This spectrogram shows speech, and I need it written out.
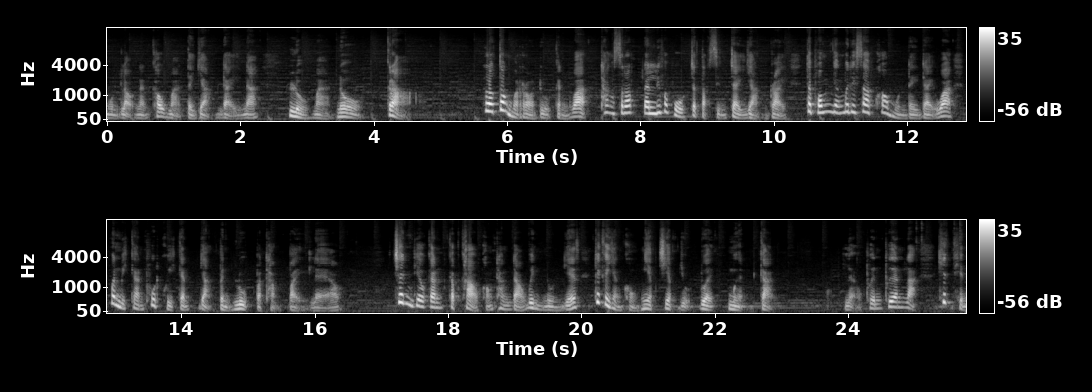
มูลเหล่านั้นเข้ามาแต่อย่างใดนะโลมาโนกล่า เราต้องมารอดูกันว่าทางสล็อตและลิเวอร์พูลจะตัดสินใจอย่างไร แต่ผมยังไม่ได้ทราบข้อมูลใด ๆ ว่ามันมีการพูดคุยกันอย่างเป็นรูปประธรรมไปแล้ว เช่นเดียวกันกับข่าวของทางดาวินนูนเยส ที่ก็ยังคงเงียบเชียบอยู่ด้วยเหมือนกัน แล้วเพื่อนๆล่ะ คิดเห็น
